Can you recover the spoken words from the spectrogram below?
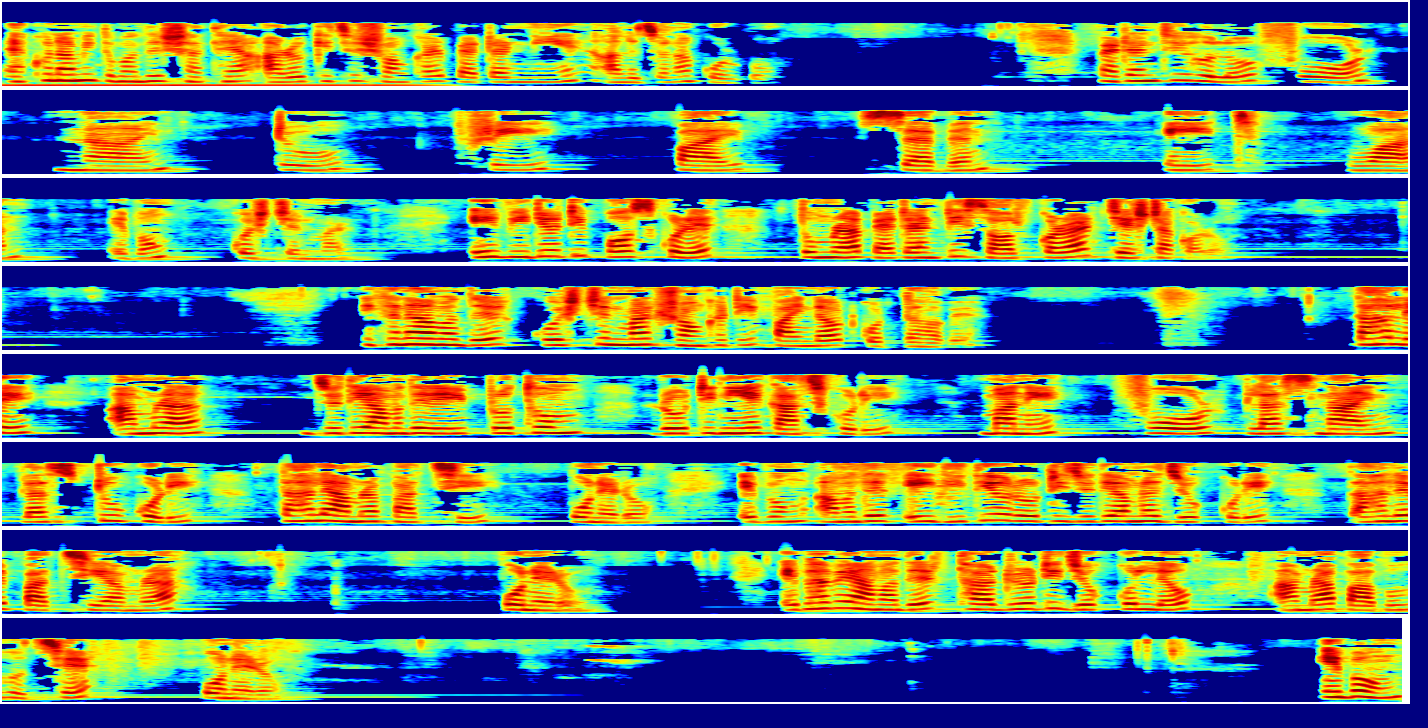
এখন আমি তোমাদের সাথে আরও কিছু সংখ্যার প্যাটার্ন নিয়ে আলোচনা করব। প্যাটার্নটি হলো four nine two three five seven eight one এবং কোয়েশ্চেন মার্ক এই ভিডিওটি পজ করে তোমরা প্যাটার্নটি সলভ করার চেষ্টা করো। এখানে আমাদের কোয়েশ্চেন মার্ক সংখ্যাটি ফাইন্ড আউট করতে হবে। তাহলে আমরা যদি আমাদের এই প্রথম রোটি নিয়ে কাজ করি মানে four plus nine plus two করি, তাহলে আমরা পাচ্ছি পনেরো। এবং আমাদের এই দ্বিতীয় রোটি যদি আমরা যোগ করি, তাহলে পাচ্ছি আমরা পনেরো। এভাবে আমাদের থার্ড রোটি যোগ করলেও আমরা পাবো হচ্ছে পনেরো। এবং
